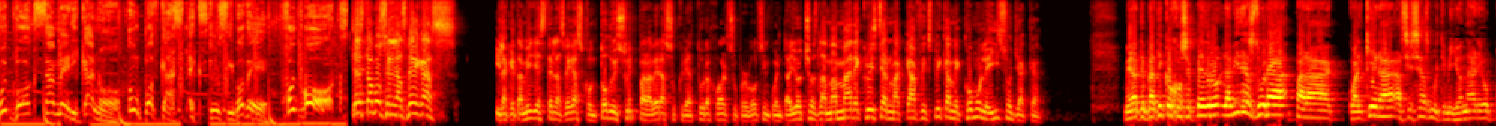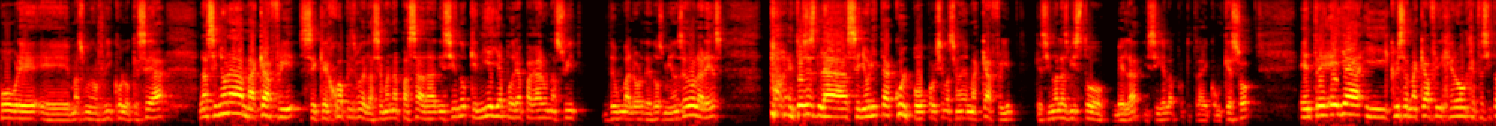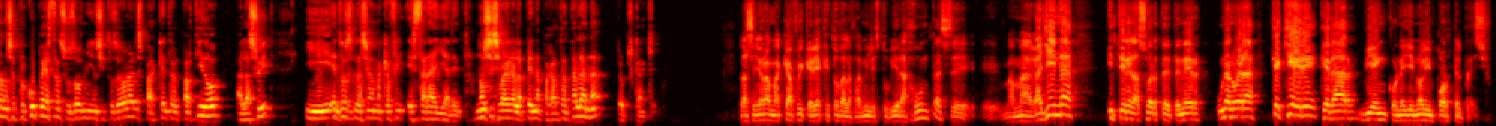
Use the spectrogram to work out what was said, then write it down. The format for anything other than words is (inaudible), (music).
Footbox Americano, un podcast exclusivo de Footbox. Ya estamos en Las Vegas. Y la que también ya está en Las Vegas con todo y suite para ver a su criatura jugar el Super Bowl 58 es la mamá de Christian McCaffrey. Explícame cómo le hizo Yaka. Mira, te platico, José Pedro. La vida es dura para cualquiera, así seas multimillonario, pobre, eh, más o menos rico, lo que sea. La señora McCaffrey se quejó a principios de la semana pasada diciendo que ni ella podría pagar una suite de un valor de 2 millones de dólares (coughs) entonces, la señorita Culpo, próxima semana de McCaffrey, que si no la has visto, vela y síguela porque trae con queso. Entre ella y Christian McCaffrey dijeron, jefecita, no se preocupe, están sus dos milloncitos de dólares para que entre al partido, a la suite, y entonces la señora McCaffrey estará ahí adentro. No sé si valga la pena pagar tanta lana, pero pues cada quien. La señora McCaffrey quería que toda la familia estuviera junta, es eh, eh, mamá gallina, y tiene la suerte de tener una nuera que quiere quedar bien con ella y no le importa el precio.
